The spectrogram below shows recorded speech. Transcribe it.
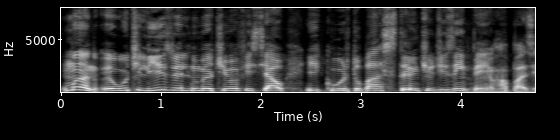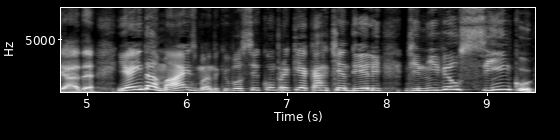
Mano, eu utilizo ele no meu time oficial e curto bastante o desempenho, rapaziada. E ainda mais, mano, que você compra aqui a cartinha dele de nível 5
